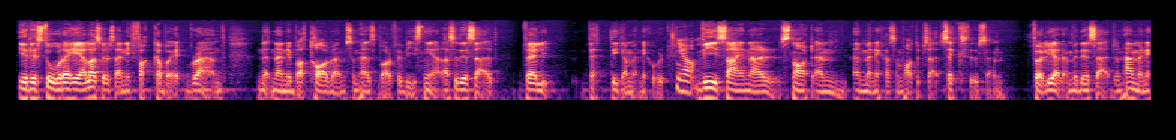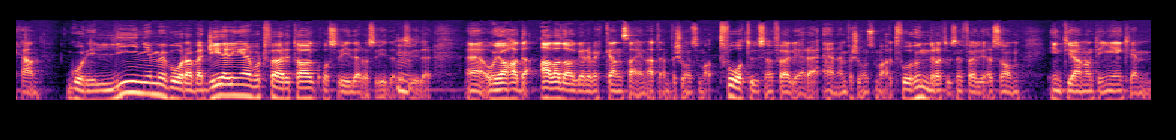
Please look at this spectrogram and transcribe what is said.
i det stora hela så är det så här, ni fuckar bara ert brand när, när ni bara tar vem som helst bara för visningar. Alltså det är så här, välj vettiga människor. Ja. Vi signar snart en, en människa som har typ så här 6000 följare, men det är så här, den här människan går i linje med våra värderingar, vårt företag och så vidare och så vidare. Och, så vidare. Eh, och jag hade alla dagar i veckan signat en person som har 2000 följare än en person som har 200 000 följare som inte gör någonting egentligen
